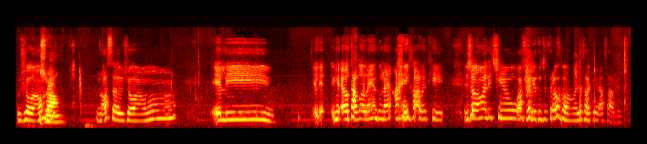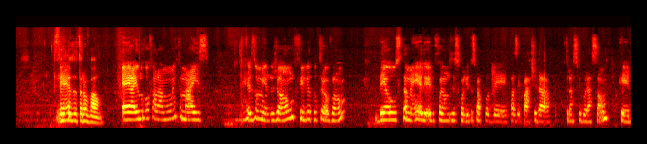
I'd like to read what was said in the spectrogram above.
o João, né? João, né? Nossa, o João, ele ele, eu estava lendo, né? Aí fala que João ele tinha o apelido de Trovão. Olha só que engraçado. Filho né? do Trovão. É, aí eu não vou falar muito, mas resumindo, João, filho do Trovão. Deus também, ele, ele foi um dos escolhidos para poder fazer parte da transfiguração, porque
